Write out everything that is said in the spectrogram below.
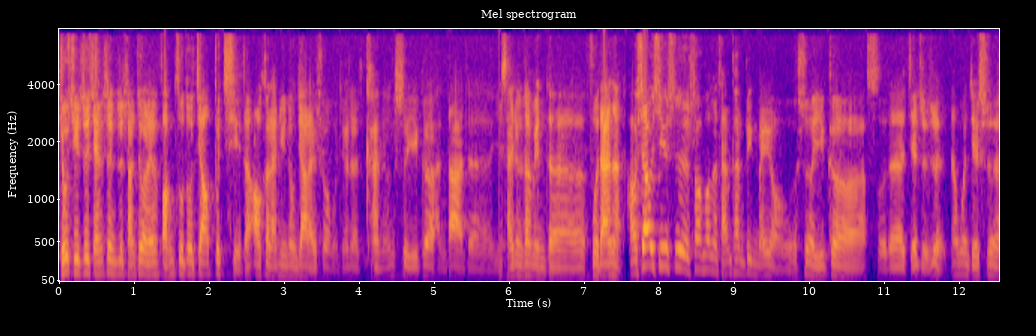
尤其之前甚至传出连房租都交不起的奥克兰运动家来说，我觉得可能是一个很大的财政上面的负担呢。好消息是双方的谈判并没有设一个死的截止日，但问题是，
